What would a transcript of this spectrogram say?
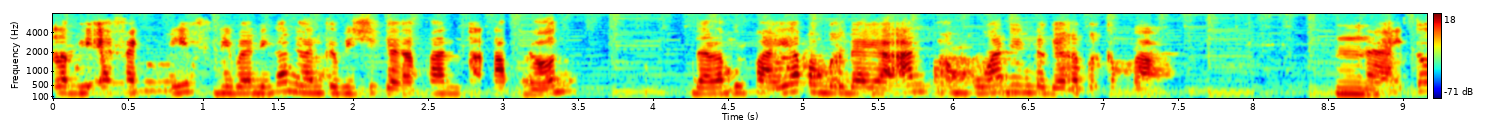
lebih efektif dibandingkan dengan kebijakan top down dalam upaya pemberdayaan perempuan di negara berkembang. Hmm. Nah, itu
